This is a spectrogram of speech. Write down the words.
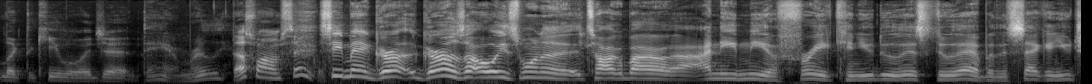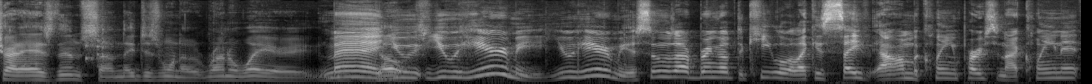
lick the keloid yet. Damn, really? That's why I'm single. See, man, girl, girls always want to talk about. I need me a freak. Can you do this, do that? But the second you try to ask them something, they just want to run away or Man, ghost. you you hear me. You hear me. As soon as I bring up the keloid, like it's safe. I'm a clean person. I clean it.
